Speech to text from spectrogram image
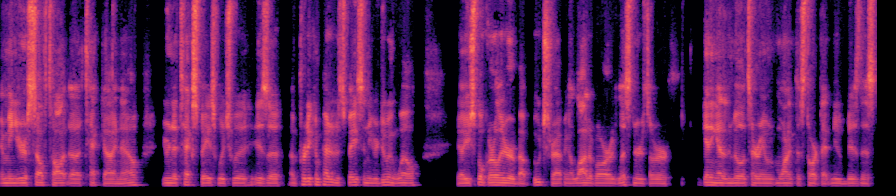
I mean, you're a self-taught uh, tech guy now. You're in the tech space, which is a, a pretty competitive space, and you're doing well. You, know, you spoke earlier about bootstrapping. A lot of our listeners are getting out of the military and wanting to start that new business.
